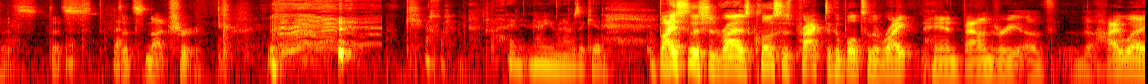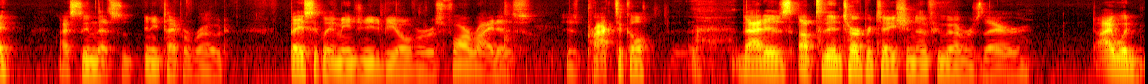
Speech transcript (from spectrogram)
that's that's that- that's not true." God, I didn't know you when I was a kid. Bicyclists should ride as close as practicable to the right hand boundary of the highway. I assume that's any type of road. Basically, it means you need to be over as far right as is practical. That is up to the interpretation of whoever's there. I would.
